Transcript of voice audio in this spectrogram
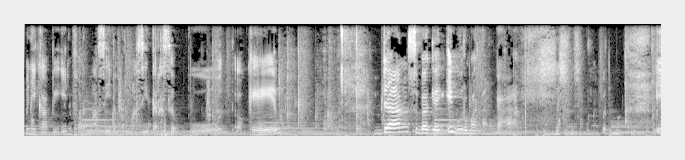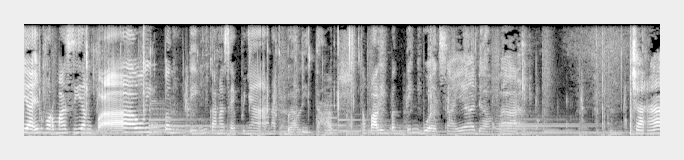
menyikapi informasi-informasi tersebut oke okay? dan sebagai ibu rumah tangga Iya informasi yang paling penting karena saya punya anak balita Yang paling penting buat saya adalah Cara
